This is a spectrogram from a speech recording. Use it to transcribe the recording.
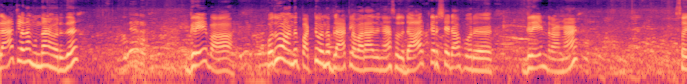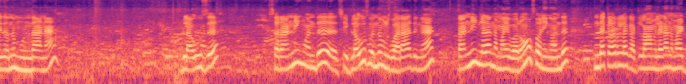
பிளாக்ல தான் முந்தான வருது. கிரேவா பொதுவாக வந்து பட்டு வந்து பிளாக்ல வராதுங்க. ஸோ இது டார்க்கர் ஷேட் ஆஃப் ஒரு கிரேன்றாங்க ஸோ இது வந்து முந்தான. ப்ளவுஸு ஸோ ரன்னிங் வந்து சி ப்ளவுஸ் வந்து உங்களுக்கு வராதுங்க. ரன்னிங்கில் தான் அந்த மாதிரி வரும். ஸோ நீங்கள் வந்து இந்த கலரில் கட்டலாம். இல்லைன்னா அந்த மாதிரி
